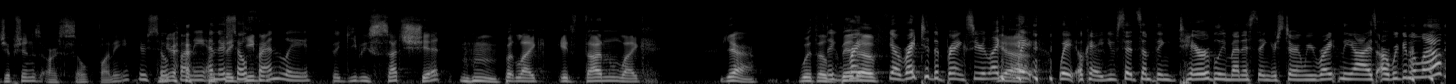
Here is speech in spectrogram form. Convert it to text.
It, Egyptians are so funny. They're so Yeah. funny But and they're they so give you- friendly. They give you such shit, Mm-hmm. but like it's done like Yeah. with a like bit right, of yeah, right to the brink. So you're like, Yeah. wait, wait, okay, you've said something terribly menacing. You're staring me right in the eyes. Are we gonna laugh?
